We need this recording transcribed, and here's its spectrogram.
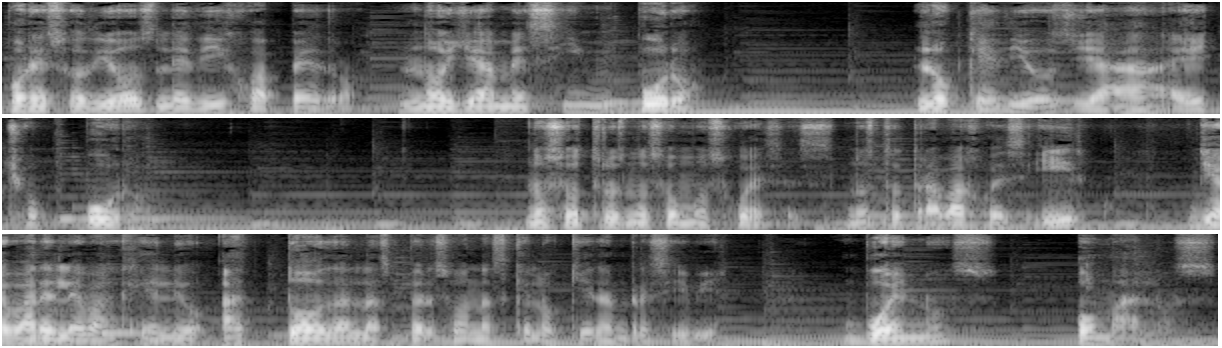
Por eso Dios le dijo a Pedro, no llames impuro lo que Dios ya ha hecho puro. Nosotros no somos jueces, nuestro trabajo es ir, llevar el Evangelio a todas las personas que lo quieran recibir, buenos o malos,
